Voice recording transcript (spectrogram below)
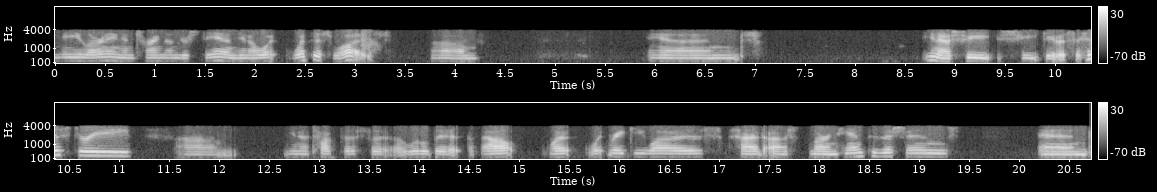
me learning and trying to understand, you know, what what this was. Um and you know, she she gave us a history, um, you know, talked to us a, a little bit about what what Reiki was, had us learn hand positions and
